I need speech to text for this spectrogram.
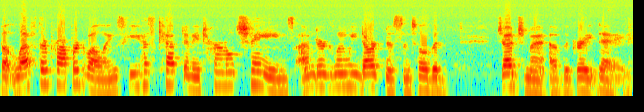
but left their proper dwellings, he has kept in eternal chains under gloomy darkness until the judgment of the great day.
